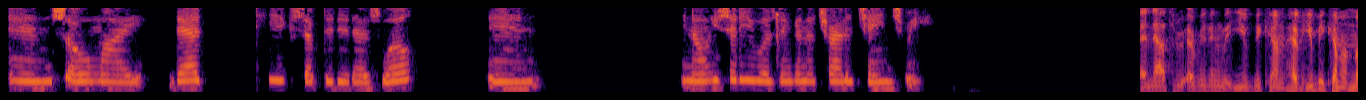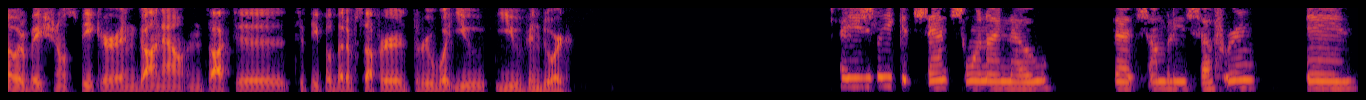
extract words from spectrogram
And so my dad, he accepted it as well. And you know, he said he wasn't going to try to change me. And now through everything that you've become, have you become a motivational speaker and gone out and talked to, to people that have suffered through what you, you've endured? I usually get sense when I know that somebody's suffering and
